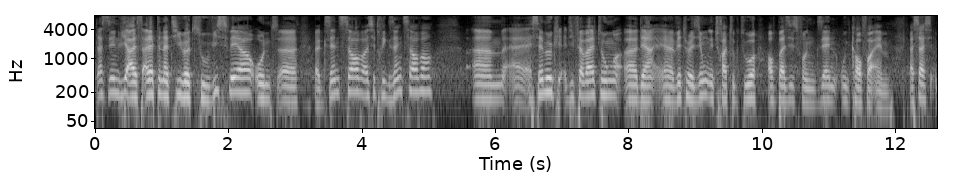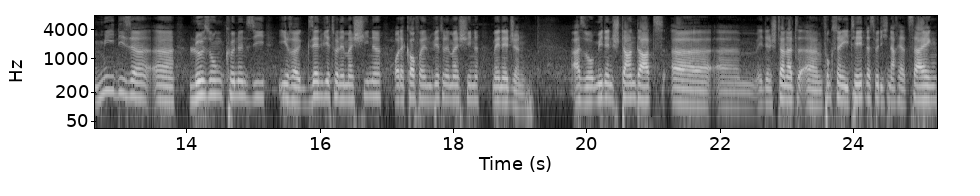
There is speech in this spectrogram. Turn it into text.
das sehen wir als Alternative zu vSphere und äh, Xen Server, Citrix Xen Server. Ähm, äh, es ermöglicht die Verwaltung äh, der äh, Virtualisierungsinfrastruktur auf Basis von Xen und KVM. Das heißt, mit dieser äh, Lösung können Sie Ihre Xen virtuelle Maschine oder KVM virtuelle Maschine managen. Also mit den Standard, äh, ähm, mit den Standard äh, Funktionalitäten, das würde ich nachher zeigen,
